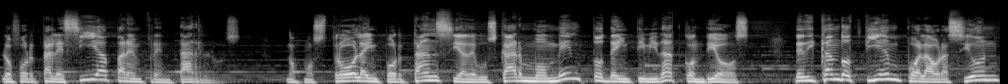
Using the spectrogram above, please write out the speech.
lo fortalecía para enfrentarlos. Nos mostró la importancia de buscar momentos de intimidad con Dios, dedicando tiempo a la oración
